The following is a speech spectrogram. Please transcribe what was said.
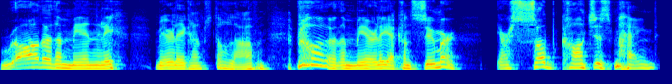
rather than mainly, merely, I'm still laughing, rather than merely a consumer, your subconscious mind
